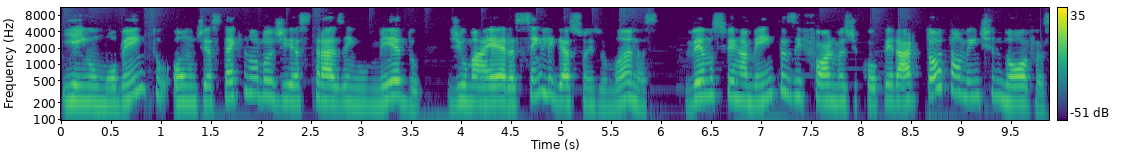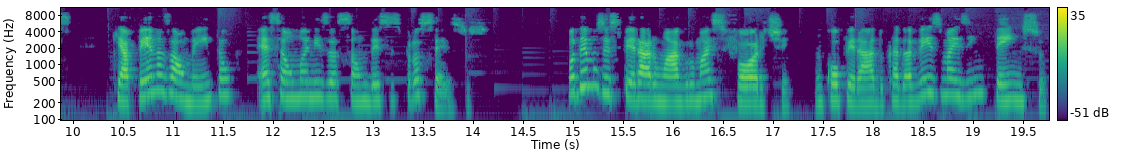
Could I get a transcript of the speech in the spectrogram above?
E em um momento onde as tecnologias trazem o medo de uma era sem ligações humanas, vemos ferramentas e formas de cooperar totalmente novas, que apenas aumentam essa humanização desses processos. Podemos esperar um agro mais forte, um cooperado cada vez mais intenso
